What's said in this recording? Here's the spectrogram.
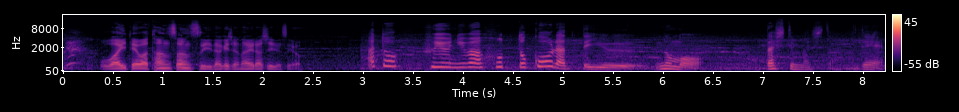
お相手は炭酸水だけじゃないらしいですよ。あと冬にはホットコーラっていうのも出してましたので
